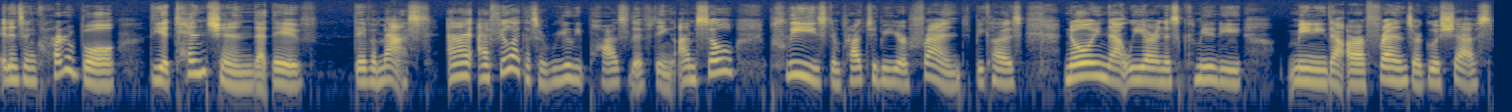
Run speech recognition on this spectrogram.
And it's incredible the attention that they've they've amassed. And I, I feel like it's a really positive thing. I'm so pleased and proud to be your friend because knowing that we are in this community, meaning that our friends are good chefs,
